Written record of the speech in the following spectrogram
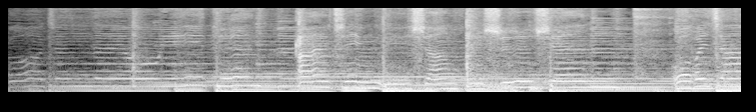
如果真的有一天，爱情理想会实现，我会加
